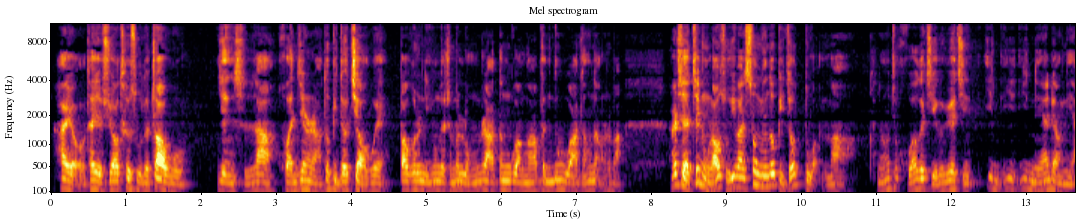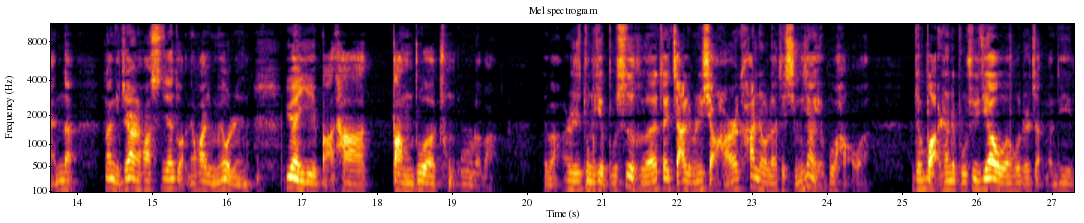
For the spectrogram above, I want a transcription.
还有它也需要特殊的照顾，饮食啊、环境啊都比较娇贵，包括说你用的什么笼子啊、灯光啊、温度啊等等，是吧？而且这种老鼠一般寿命都比较短吧，可能就活个几个月、几一一一年两年的。那你这样的话，时间短的话，就没有人愿意把它当做宠物了吧？对吧？而且东西不适合在家里面的小孩看着了，这形象也不好啊。这晚上这不睡觉啊，或者怎么的，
